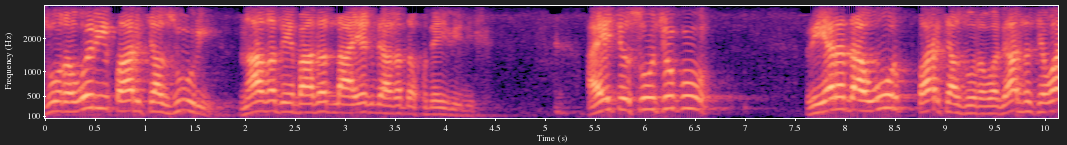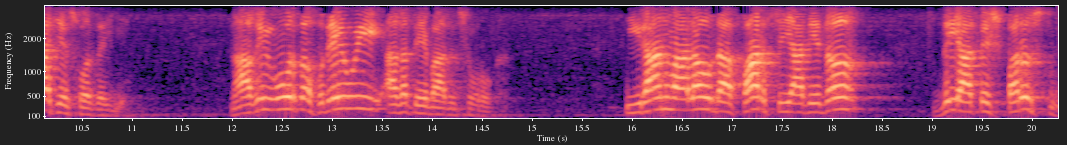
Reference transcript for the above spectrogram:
زوروري پار چا زوري ناغه د عبادت لایق دی هغه ته خدای ویلی آی چې سوچو کو وی یاره دا اور پر چا زور و دار څه واچې سوځي ناغي اور ته خدای وی هغه ته عبادت شروع ایران والو دا فارس یادې ده د آتش پرستو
